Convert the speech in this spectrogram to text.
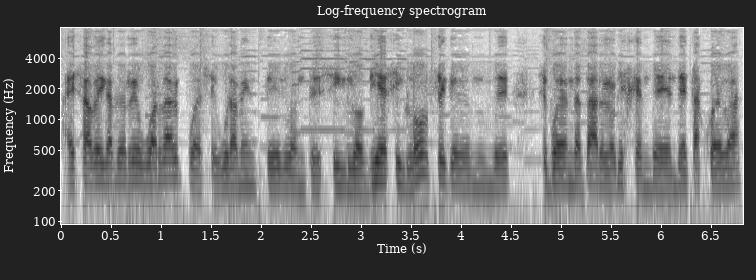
a esa vega del río Guardal, pues seguramente durante el siglo X, siglo XI, que es donde se pueden datar el origen de, estas cuevas,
